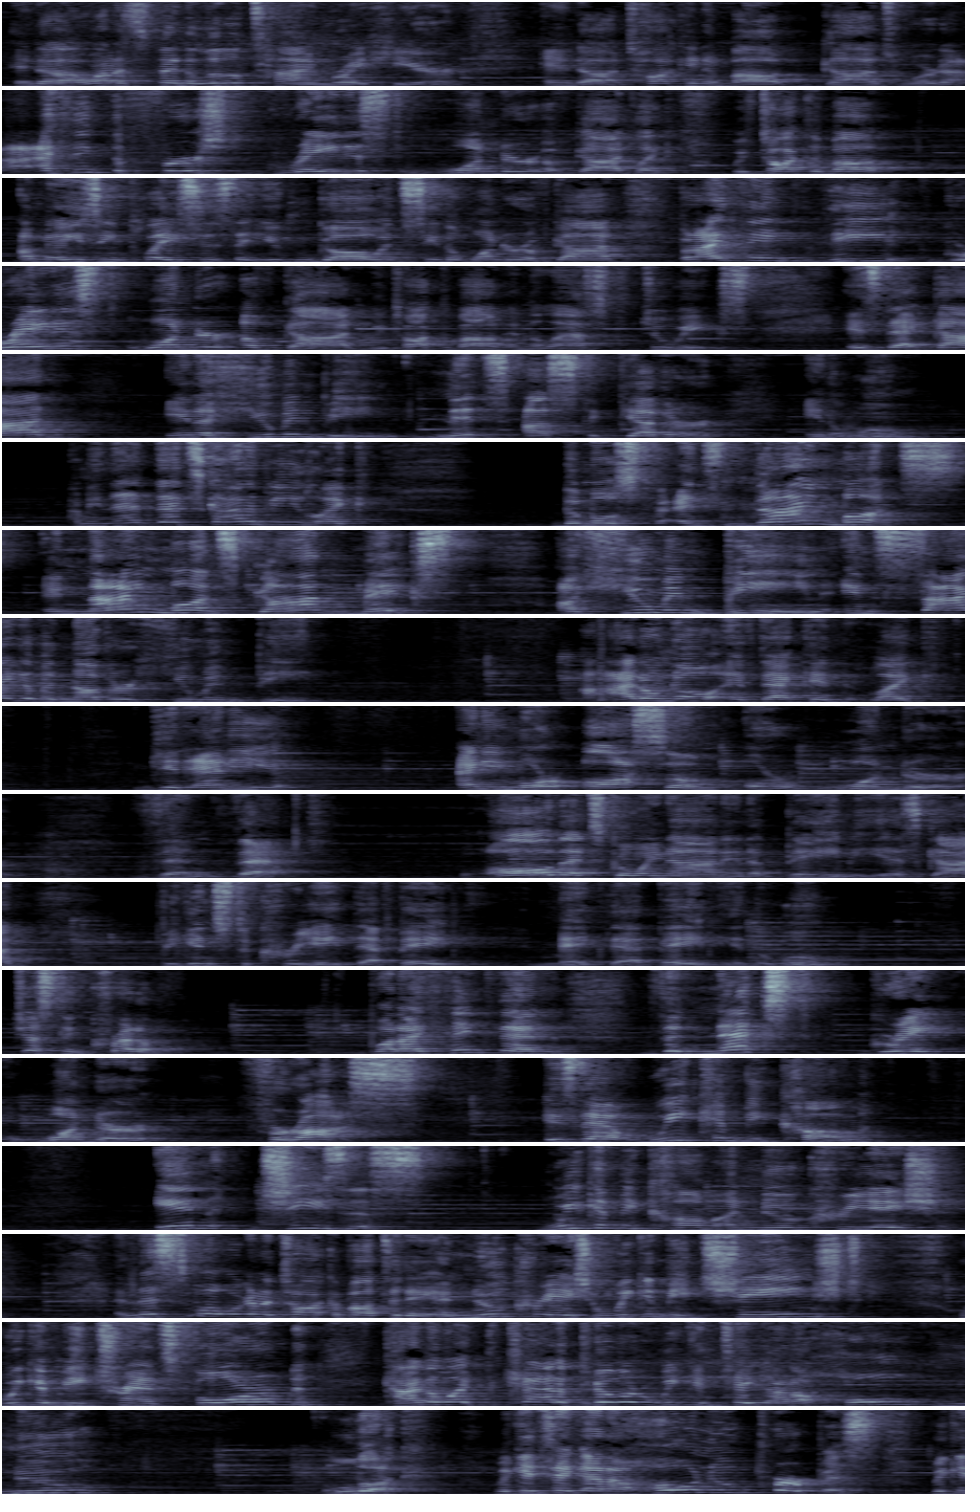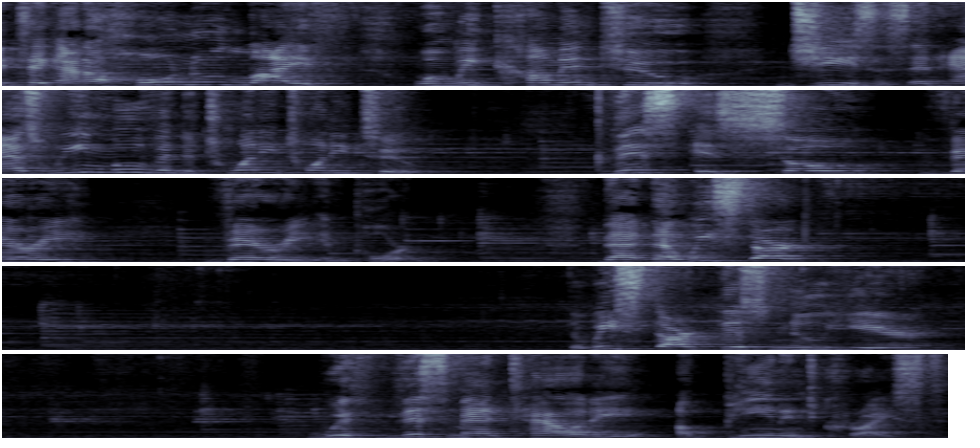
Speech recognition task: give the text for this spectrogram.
And uh, I want to spend a little time right here and uh, talking about God's Word. I think the first greatest wonder of God, like we've talked about amazing places that you can go and see the wonder of God, but I think the greatest wonder of God, we talked about in the last two weeks, is that God in a human being knits us together in a womb. I mean, that, that's got to be like the most, it's nine months. In nine months, God makes a human being inside of another human being. I don't know if that could like get any any more awesome or wonder than that. All that's going on in a baby as God begins to create that baby and make that baby in the womb. Just incredible. But I think then the next great wonder for us is that we can become, in Jesus, we can become a new creation. And this is what we're going to talk about today a new creation. We can be changed, we can be transformed, kind of like the caterpillar. We can take on a whole new look. We can take on a whole new purpose. We can take on a whole new life when we come into Jesus. And as we move into 2022, this is so very, very important. That, that we start that we start this new year with this mentality of being in Christ.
